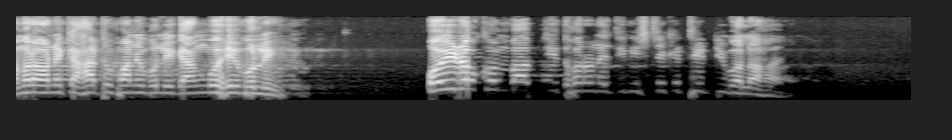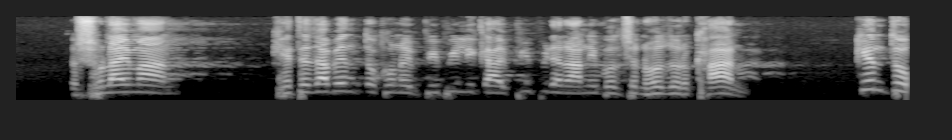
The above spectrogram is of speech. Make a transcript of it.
আমরা অনেকে হাঁটু পানি বলি, গাঙ্গহি বলি। ওই রকম বাপজি ধরনের জিনিসটাকে টিড্ডি বলা হয়। তো সুলাইমান, খেতে যাবেন তখন ওই পিপিলিকা, ওই পিপিড়া রানী বলছেন, হজুর, খান। কিন্তু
